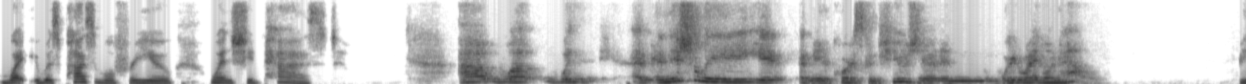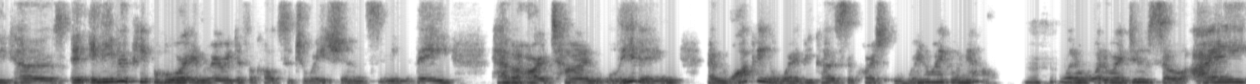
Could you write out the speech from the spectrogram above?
what was possible for you when she'd passed? Uh, well, when initially, it, I mean, of course, confusion and where do I go now? Because, and, and even people who are in very difficult situations, I mean, they have a hard time leaving and walking away because the question, where do I go now? Mhm. what do, what do I do? So I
